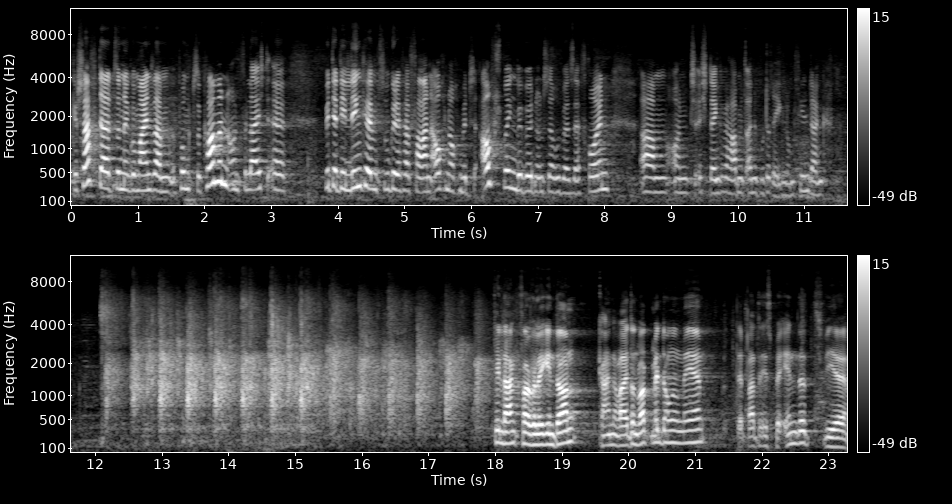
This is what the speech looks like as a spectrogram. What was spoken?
geschafft, da zu einem gemeinsamen Punkt zu kommen. Und vielleicht wird DIE LINKE im Zuge der Verfahren auch noch mit aufspringen. Wir würden uns darüber sehr freuen. Ich denke, wir haben jetzt eine gute Regelung. Vielen Dank. Vielen Dank, Frau Kollegin Dorn. Keine weiteren Wortmeldungen mehr. Die Debatte ist beendet. Wir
